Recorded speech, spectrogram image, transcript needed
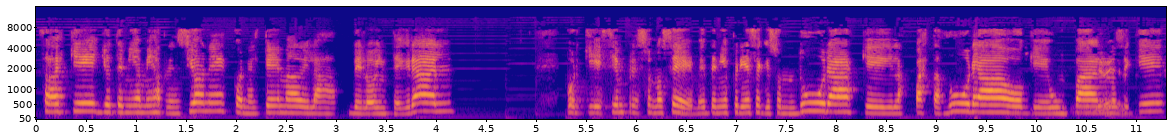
¿Sabes qué? Yo tenía mis aprensiones con el tema de, la, de lo integral, porque siempre son, no sé, he tenido experiencias que son duras, que las pastas duras o que un pan, no sé qué,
